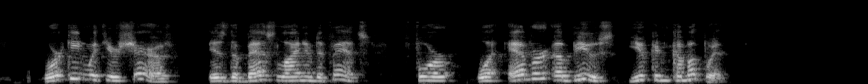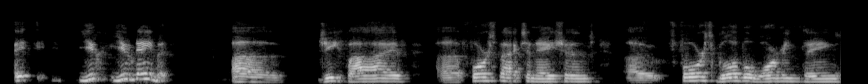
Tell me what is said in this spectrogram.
working with your sheriff is the best line of defense for whatever abuse you can come up with. you you name it, uh, G5, uh, forced vaccinations, uh, forced global warming things,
